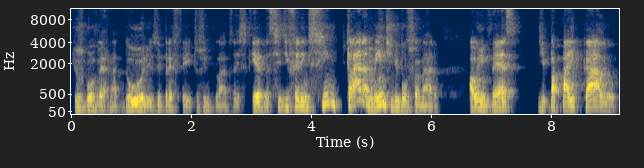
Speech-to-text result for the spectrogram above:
que os governadores e prefeitos vinculados à esquerda se diferenciem claramente de Bolsonaro, ao invés de paparicá-lo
